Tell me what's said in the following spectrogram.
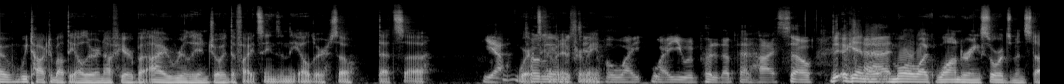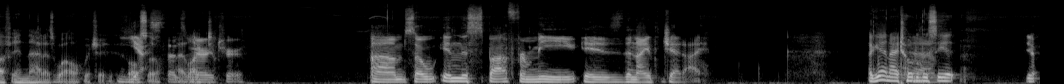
I we talked about the Elder enough here, but I really enjoyed the fight scenes in the Elder, so that's uh Yeah, Where it's totally coming in for me. understandable why why you would put it up that high. So The- Again, uh, Uh, more like wandering swordsman stuff in that as well, which is yes, also that's I very true. Um, so in this spot for me is the Ninth Jedi. Again, I totally Um, see it. Yep,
